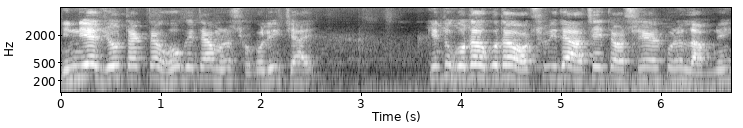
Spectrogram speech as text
ইন্ডিয়া জোট একটা হোক, এটা আমরা সকলেই চাই। কিন্তু কোথাও কোথাও অসুবিধা আছে, এটা অস্বীকার করে লাভ নেই।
